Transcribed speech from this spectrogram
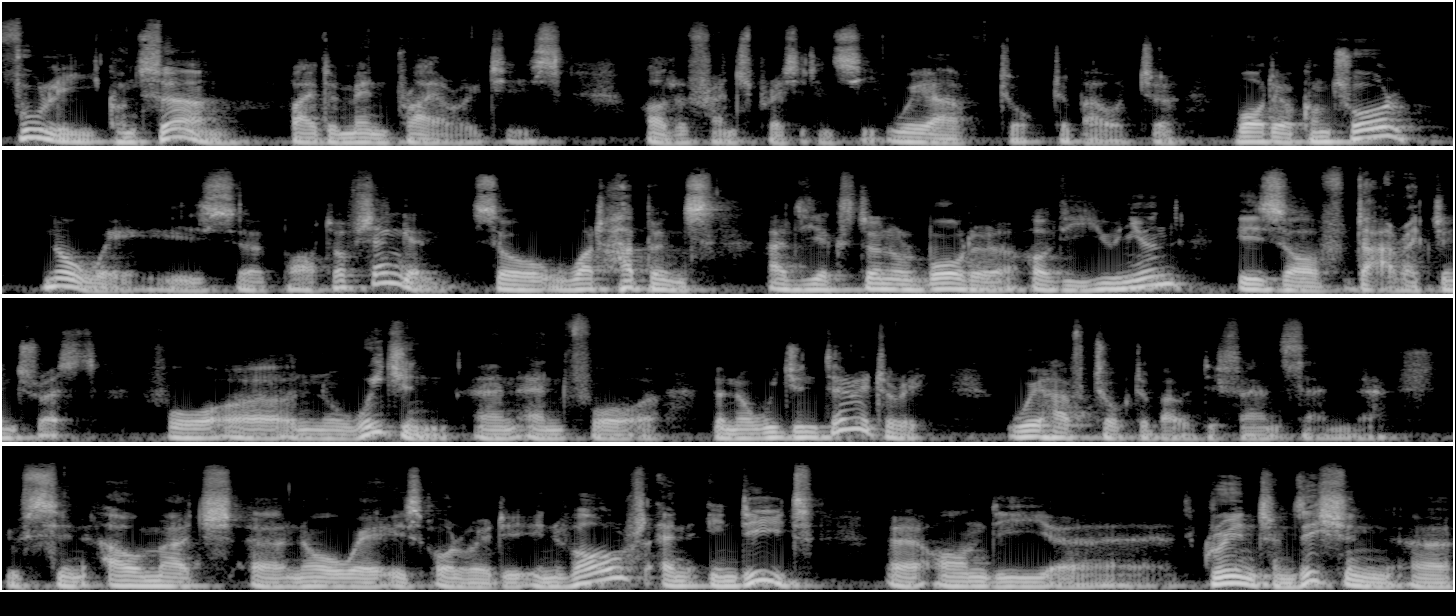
fully concerned by the main priorities of the French presidency. We have talked about uh, border control. Norway is uh, part of Schengen. So, what happens at the external border of the Union is of direct interest for uh, Norwegian and, and for the Norwegian territory. We have talked about defense, and uh, you've seen how much uh, Norway is already involved. And indeed, uh, on the green transition,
